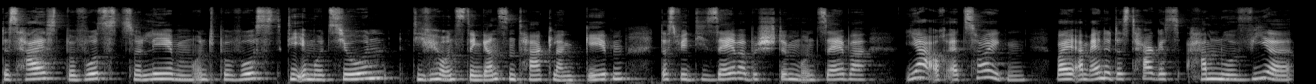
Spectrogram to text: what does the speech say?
Das heißt, bewusst zu leben und bewusst die Emotionen, die wir uns den ganzen Tag lang geben, dass wir die selber bestimmen und selber ja auch erzeugen. Weil am Ende des Tages haben nur wir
